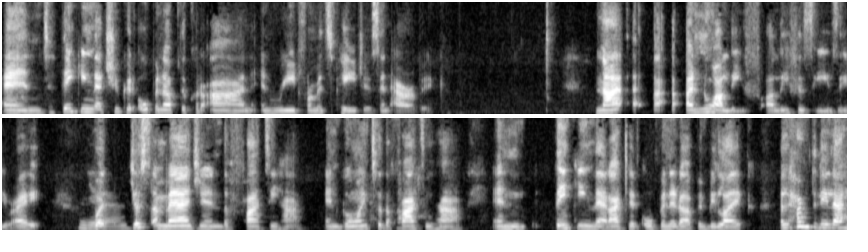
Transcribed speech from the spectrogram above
and thinking that you could open up the quran and read from its pages in arabic not i, I knew alif alif is easy right yeah. but just imagine the fatiha and going to the fatiha and thinking that I could open it up and be like, Alhamdulillah.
